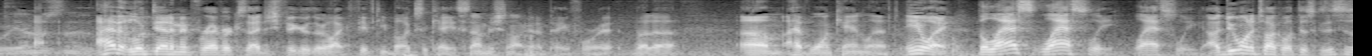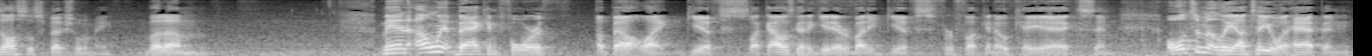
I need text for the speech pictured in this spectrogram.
for you. I'm just gonna. I haven't looked at them in forever because I just figure they're like fifty bucks a case, and I'm just not going to pay for it. But uh, um, I have one can left. Anyway, the last, lastly, lastly, I do want to talk about this because this is also special to me. But um, man, I went back and forth about like gifts. Like I was to get everybody gifts for fucking OKX, and ultimately, I'll tell you what happened.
